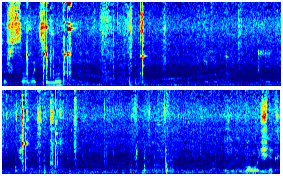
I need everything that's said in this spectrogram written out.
Та ж сама ціна. Молочник.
